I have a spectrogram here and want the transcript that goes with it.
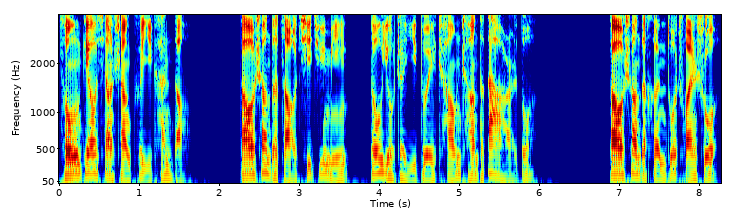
从雕像上可以看到，岛上的早期居民都有着一对长长的大耳朵。岛上的很多传说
